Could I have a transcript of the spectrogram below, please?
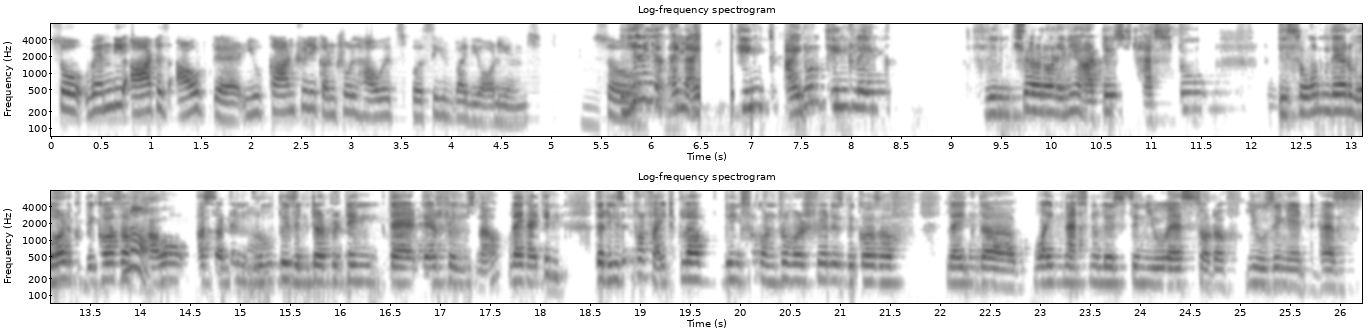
So when the art is out there, you can't really control how it's perceived by the audience. Hmm. yeah, So yeah, and I think I don't think like Fincher or any artist has to disown their work because of no, how a certain no. group is interpreting their their films now. Like I think the reason for Fight Club being so controversial is because of like the white nationalists in US sort of using it as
